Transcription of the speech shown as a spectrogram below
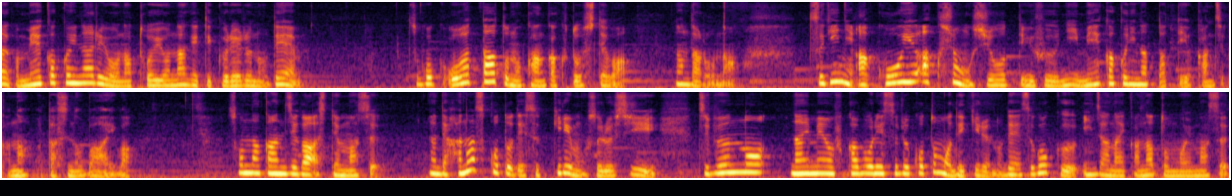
えが明確になるような問いを投げてくれるのですごく終わった後の感覚としては何だろうな。次にあこういうアクションをしようっていう風に明確になったっていう感じかな私の場合は。そんな感じがしてます。なんで話すことですっきりもするし自分の内面を深掘りすることもできるのですごくいいんじゃないかなと思います。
